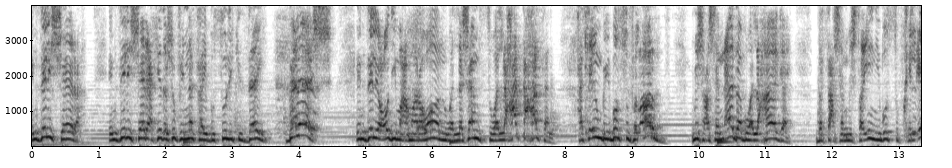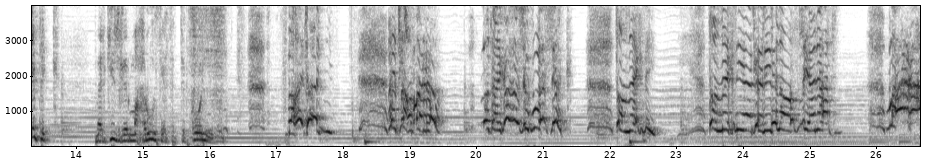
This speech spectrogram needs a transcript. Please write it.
انزلي الشارع. انزلي الشارع كده شوفي الناس هيبصوا لك إزاي. بلاش. انزلي اقعدي مع مروان ولا شمس ولا حتى حسن. هتلاقيهم بيبصوا في الأرض مش عشان أدب ولا حاجة بس عشان مش طايقين يبصوا في خلقتك. مالكيش غير محروس يا ست الكل. بعد عني. اطلع برا ما طايقاش أشوف وشك. طلقني. طلقني يا قليل الأصل يا نحل برا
